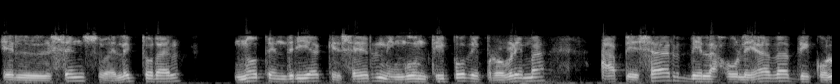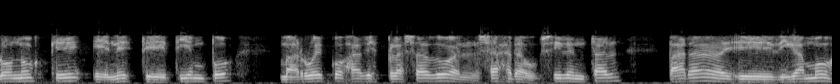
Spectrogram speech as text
el censo electoral no tendría que ser ningún tipo de problema a pesar de las oleadas de colonos que en este tiempo Marruecos ha desplazado al Sáhara Occidental para, eh, digamos,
